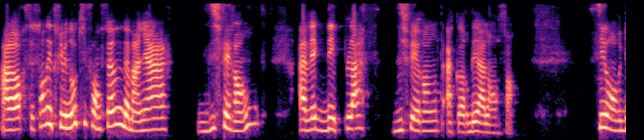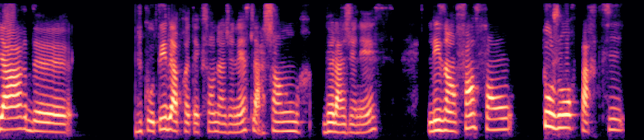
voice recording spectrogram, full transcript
Alors, ce sont des tribunaux qui fonctionnent de manière différente, avec des places différentes accordées à l'enfant. Si on regarde euh, du côté de la protection de la jeunesse, la Chambre de la jeunesse, les enfants sont toujours partis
